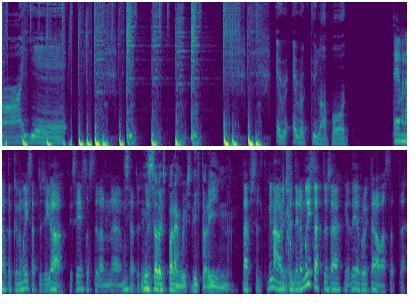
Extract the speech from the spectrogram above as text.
Oh yeah. Erre, Erre külapood. teeme natukene mõistatusi ka, sest eestlastel on äh, mõistatusi. mis oleks parem kui üks viktoriin? täpselt, mina ütlen teile mõistatuse ja teie proovite ära vastata.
